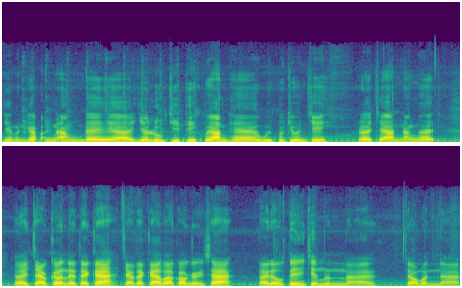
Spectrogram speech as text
Giờ mình gặp anh ẩn để à, giao lưu chi tiết với anh ha quý cô chú anh chị. Rồi chào anh ẩn ơi. Rồi chào kênh LTK, chào tất cả bà con gần xa. Lời đầu tiên xin mình à, cho mình à,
